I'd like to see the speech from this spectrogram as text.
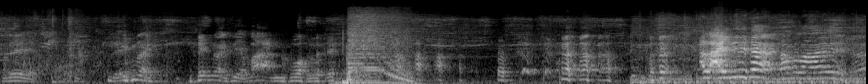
มาดิเด็กหน่อยเด็กหน่อยเสียบ้านกูบอกเลย อะไรเนี่ยทำอะไรฮะ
